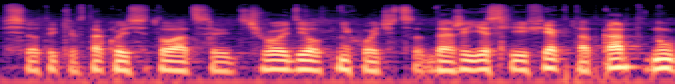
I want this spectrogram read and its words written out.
все-таки в такой ситуации, чего делать не хочется. Даже если эффект от карты, ну,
